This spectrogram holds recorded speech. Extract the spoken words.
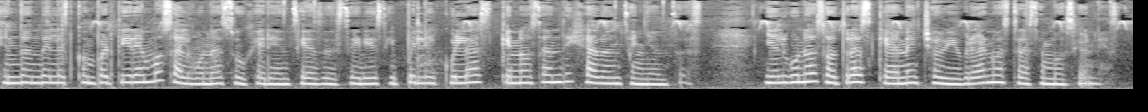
en donde les compartiremos algunas sugerencias de series y películas que nos han dejado enseñanzas y algunas otras que han hecho vibrar nuestras emociones.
